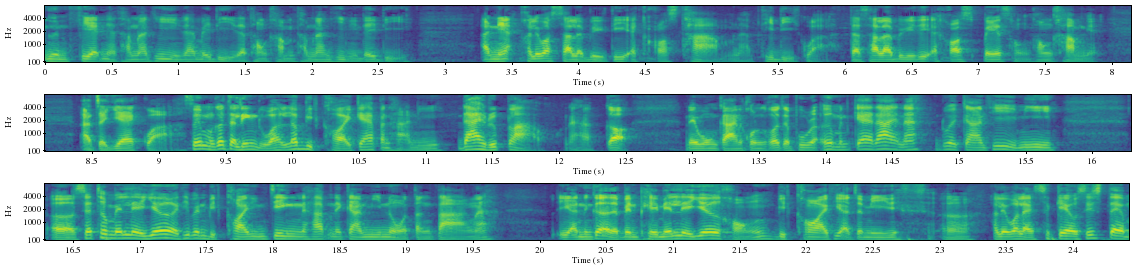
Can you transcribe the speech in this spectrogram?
เงินเฟียสเนี่ยทำหน้าที่นี้ได้ไม่ดี แต่ทองคำทำหน้าที่นี้ได้ดี อันนี้เขาเรียกว่า salability across time นะครับที่ดีกว่า แต่ salability across space ของทองคำเนี่ยอาจจะแย่กว่า ซึ่งมันก็จะลิงก์ดูว่าแล้วบิตคอยแก้ปัญหานี้ได้หรือเปล่านะครับก็ในวงการคนก็จะพูดว่าเออมันแก้ได้นะ ด้วยการที่มีเอ่อ settlement layer ที่เป็น Bitcoin จริงๆนะครับในการมี node ต่างๆนะอีกอันนึงก็อาจจะเป็น payment layer ของ Bitcoin ที่อาจจะมีเอ่อเขาเรียกว่าอะไร scale system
